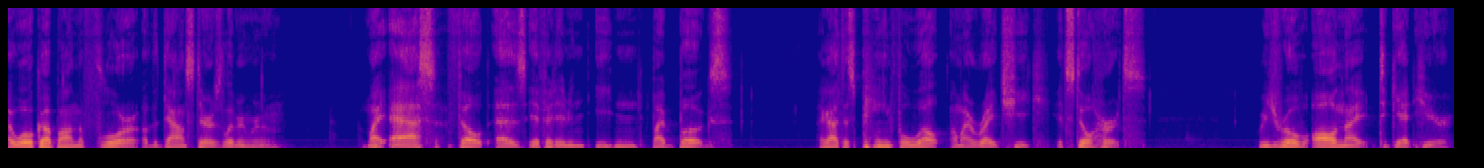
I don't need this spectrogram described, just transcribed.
I woke up on the floor of the downstairs living room. My ass felt as if it had been eaten by bugs. I got this painful welt on my right cheek. It still hurts. We drove all night to get here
